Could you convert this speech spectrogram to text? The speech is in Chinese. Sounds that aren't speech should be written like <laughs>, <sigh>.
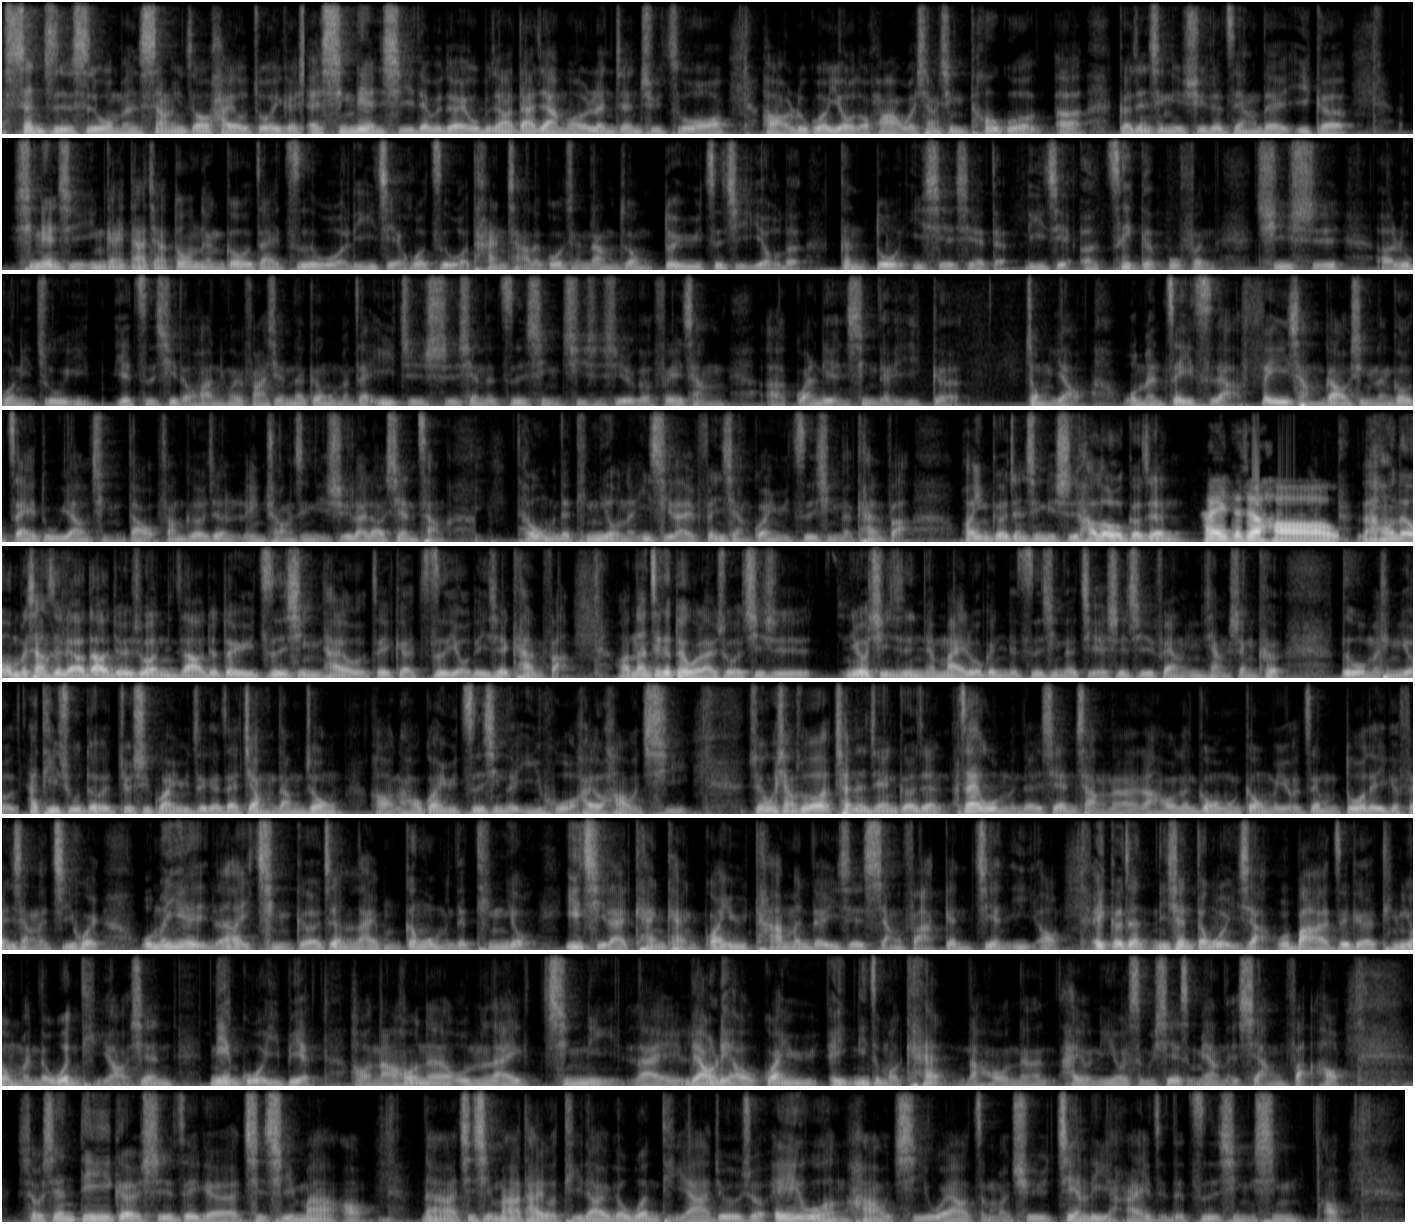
甚至是我们上一周还有做一个呃新练习，对不对？我不知道大家有没有认真去做哦。好，如果有的话，我相信透过呃格正心理师的这样的一个新练习，应该大家都能够在自我理解或自我探查的过程当中，对于自己有了更多一些些的理解。而这个部分，其实呃，如果你注意也仔细的话，你会发现，那跟我们在意志实现的自信，其实是有个非常啊、关联性的一个重要。我们这一次啊，非常高兴能够再度邀请到方格正临床心理师来到现场，和我们的听友呢一起来分享关于自信的看法。欢迎格正心理师，Hello，格正，嗨，大家好。然后呢，我们上次聊到，就是说，你知道，就对于自信还有这个自由的一些看法啊，那这个对我来说，其实尤其是你的脉络跟你的自信的解释，其实非常印象深刻。是我们听友他提出的，就是关于这个在教养当中，好，然后关于自信的疑惑还有好奇。所以我想说，趁着今天格正在我们的现场呢，然后能跟我们跟我们有这么多的一个分享的机会，我们也来请格正来跟我们的听友一起来看看关于他们的一些想法跟建议哦。诶，格正，你先等我一下，我把这个听友们的问题啊先念过一遍，好，然后呢，我们来请你来聊聊关于诶你怎么看，然后呢，还有你有什么些什么样的想法哈。首先第一个是这个琪琪妈哦。那琪琪妈她有提到一个问题啊，就是说，诶，我很好奇，我要怎么去建立孩子的自信心？哦，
